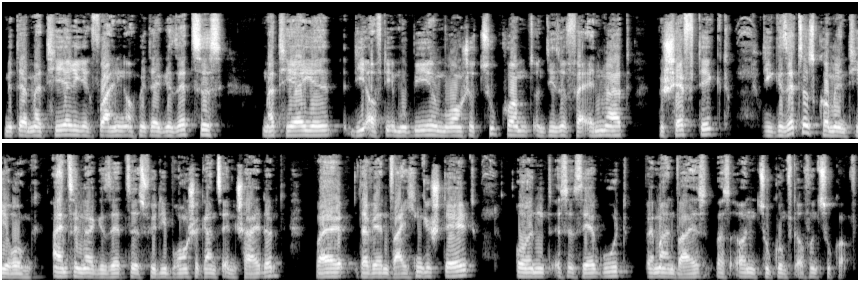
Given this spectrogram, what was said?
mit der Materie, vor allen Dingen auch mit der Gesetzesmaterie, die auf die Immobilienbranche zukommt und diese verändert, beschäftigt. Die Gesetzeskommentierung einzelner Gesetze ist für die Branche ganz entscheidend, weil da werden Weichen gestellt und es ist sehr gut, wenn man weiß, was in Zukunft auf uns zukommt.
